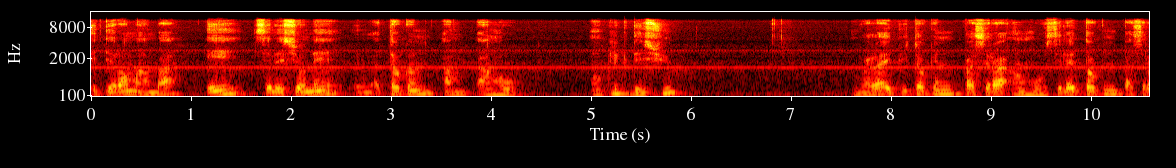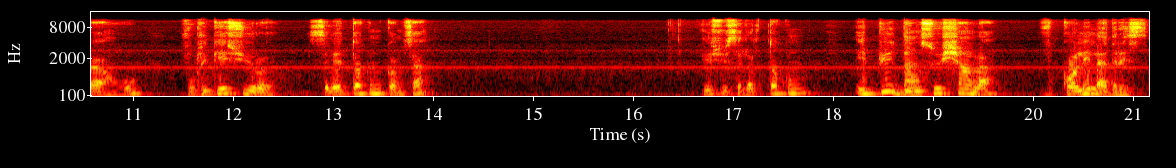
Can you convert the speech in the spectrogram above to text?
Ethereum en bas et sélectionner la token en, en haut. On clique dessus. Voilà, et puis token passera en haut. Select token passera en haut. Vous cliquez sur Select token comme ça. Et sur Select token. Et puis dans ce champ-là, vous collez l'adresse.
